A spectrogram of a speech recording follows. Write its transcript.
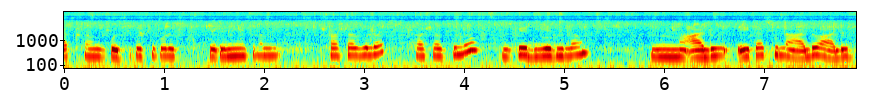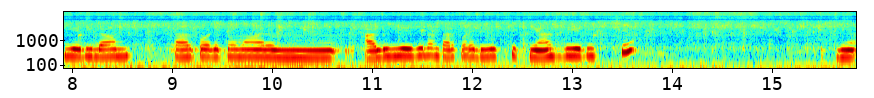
একসঙ্গে কচি কচি করে কেটে নিয়েছিলাম। শশাগুলো শশাগুলোকে দিয়ে দিলাম? আলু এটা ছিল আলু আলু দিয়ে দিলাম। তারপরে তোমার আলু দিয়ে দিলাম তারপরে দিয়েছি পেঁয়াজ দিয়ে দিচ্ছি। পেঁয়া-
